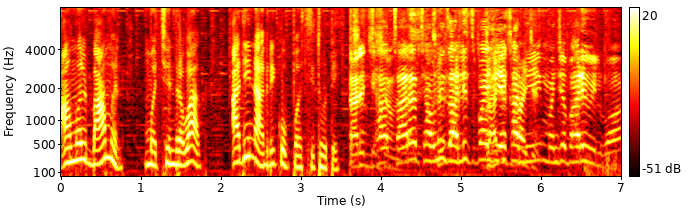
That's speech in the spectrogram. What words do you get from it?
अमोल बामण मच्छिंद्र वाघ आदी नागरिक उपस्थित होते. चाऱ्या छावणी झालीच पाहिजे झालीच एखादी पाहिजे. म्हणजे भारी होईल बुवा.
